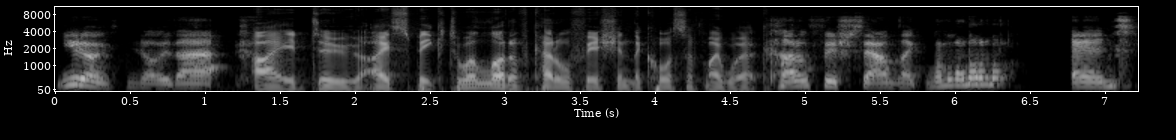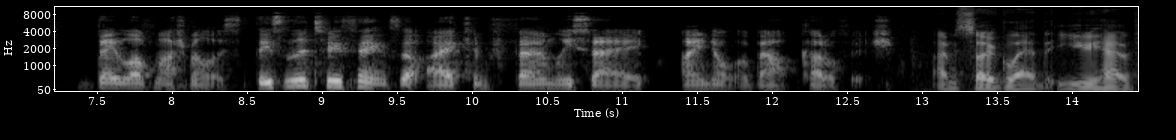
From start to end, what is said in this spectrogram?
You don't know that. I do. I speak to a lot of cuttlefish in the course of my work. Cuttlefish sound like and they love marshmallows. These are the two things that I can firmly say I know about cuttlefish. I'm so glad that you have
